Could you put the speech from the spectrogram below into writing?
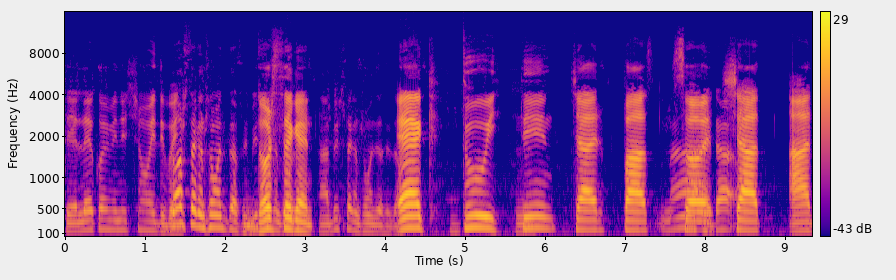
তেলে কয় মিনিট সময় দিবে দশ সেকেন্ড সময় দিতে আছি দশ সেকেন্ড। হ্যাঁ বিশ সেকেন্ড সময় দিতে আছি যাও। এক দুই তিন চার পাঁচ না, ছয় এটা- সাত আট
